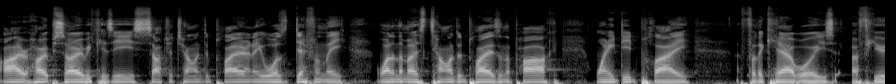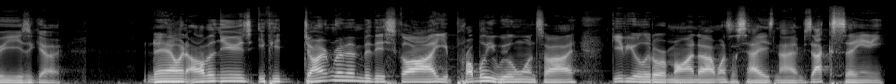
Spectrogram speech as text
I hope so because he is such a talented player and he was definitely one of the most talented players in the park when he did play for the Cowboys a few years ago. Now, in other news, if you don't remember this guy, you probably will once I give you a little reminder, once I say his name, Zach Sini.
